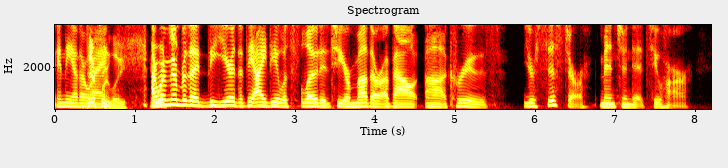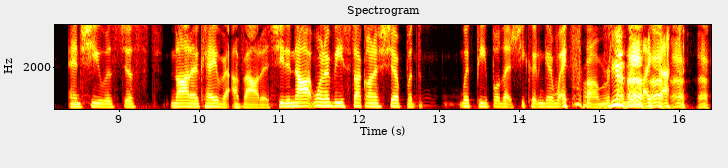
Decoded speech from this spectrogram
Any other differently. way. I And what's- remember the the year that the idea was floated to your mother about uh, a cruise. Your sister mentioned it to her, and she was just not okay about it. She did not want to be stuck on a ship with with people that she couldn't get away from, or something like that.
